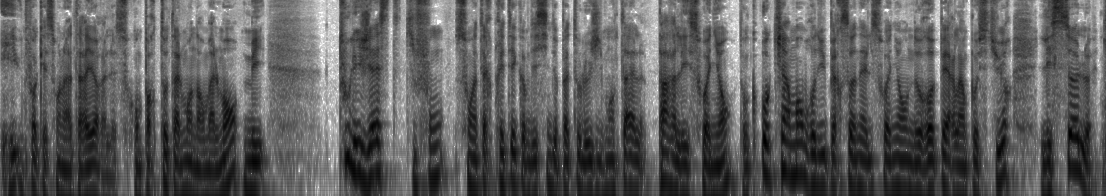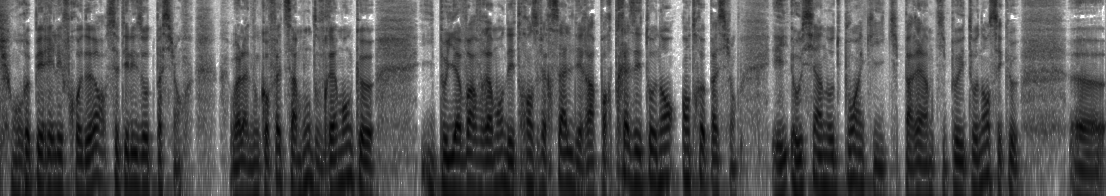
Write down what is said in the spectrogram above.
Et une fois qu'elles sont à l'intérieur, elles se comportent totalement normalement, mais tous les gestes qui font sont interprétés comme des signes de pathologie mentale par les soignants. Donc aucun membre du personnel soignant ne repère l'imposture. Les seuls qui ont repéré les fraudeurs, c'était les autres patients. Voilà, donc en fait ça montre vraiment que il peut y avoir vraiment des transversales, des rapports très étonnants entre patients. Et aussi un autre point qui, qui paraît un petit peu étonnant, c'est que euh,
